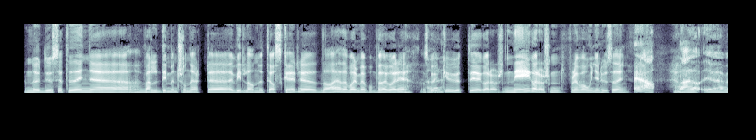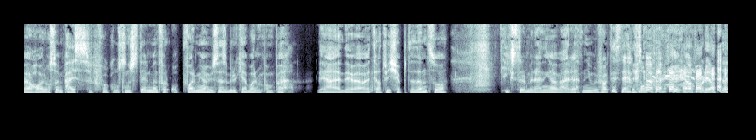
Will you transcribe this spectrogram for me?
Når du sitter i den eh, veldimensjonerte villaen ute i Asker, eh, da er det varmepumpe det går i. Du skal ikke ut i garasjen, ned i garasjen, for det var under huset den. Ja. Nei da, jeg har også en peis for kosens del, men for oppvarming av huset så bruker jeg varmepumpe. Det, er, det gjør jeg, etter at vi kjøpte den, så gikk strømregninga i været. Den gjorde faktisk det. ja, fordi at det,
